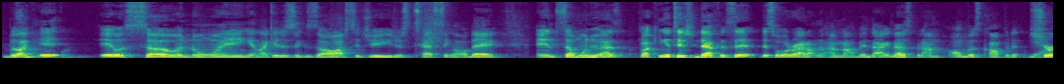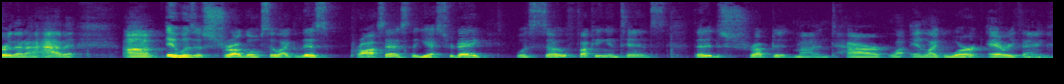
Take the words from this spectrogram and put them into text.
but It's like it important. it was so annoying and like it just exhausted you. You just testing all day. And someone who has fucking attention deficit disorder, I don't know, I'm not been diagnosed, but I'm almost confident Yeah. sure that I have it. Um, it was a struggle. So like this process that yesterday was so fucking intense that it disrupted my entire life and like work, everything. Mm-hmm.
